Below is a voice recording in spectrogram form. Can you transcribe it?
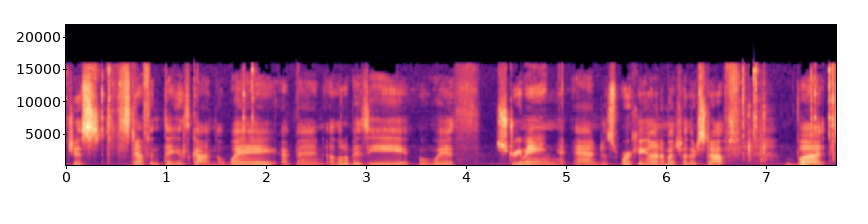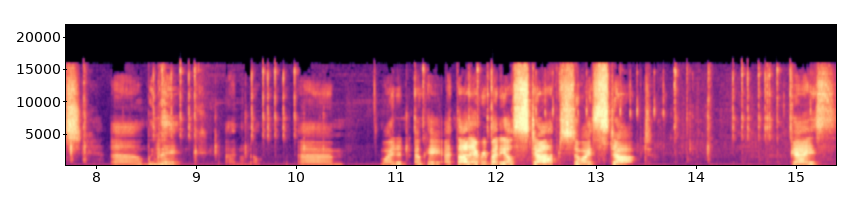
just stuff and things got in the way. I've been a little busy with streaming and just working on a bunch of other stuff, but uh, we back. I don't know. Um, why did, okay, I thought everybody else stopped, so I stopped. Guys,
